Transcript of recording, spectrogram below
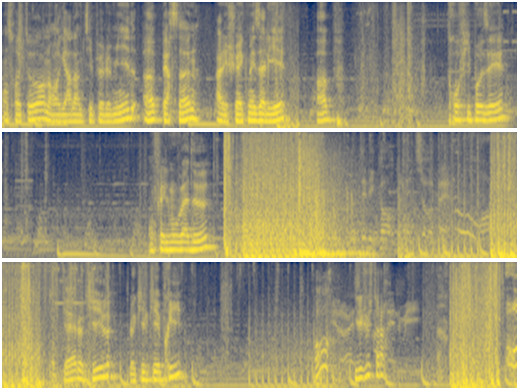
On se retourne, on regarde un petit peu le mid. Hop, personne. Allez, je suis avec mes alliés. Hop. Trophy posé. On fait le move à deux. Ok, le kill. Le kill qui est pris. Oh, il est juste là. Oh,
